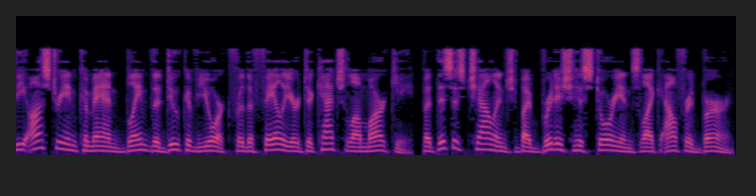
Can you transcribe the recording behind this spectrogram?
The Austrian command blamed the Duke of York for the failure to catch La Marque, but this is challenged by British historians like Alfred Burne.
